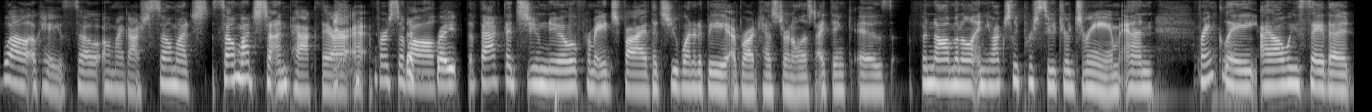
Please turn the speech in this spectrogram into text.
Well, okay. So, oh my gosh, so much, so much to unpack there. First of all, right. the fact that you knew from age five that you wanted to be a broadcast journalist, I think is phenomenal. And you actually pursued your dream. And frankly, I always say that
